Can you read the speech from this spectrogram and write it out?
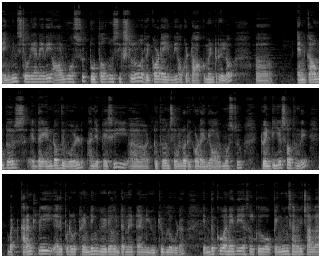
పెంగ్విన్ స్టోరీ అనేది ఆల్మోస్ట్ టూ థౌజండ్ సిక్స్లో రికార్డ్ అయింది ఒక డాక్యుమెంటరీలో encounters at the end of the world అని చెప్పేసి టూ థౌజండ్ సెవెన్లో రికార్డ్ అయింది ఆల్మోస్ట్ ట్వంటీ ఇయర్స్ అవుతుంది. బట్ కరెంట్లీ అది ఇప్పుడు ట్రెండింగ్ వీడియో ఇంటర్నెట్ అండ్ యూట్యూబ్లో కూడా. ఎందుకు అనేది అసలు పెంగ్విన్స్ అనేది చాలా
